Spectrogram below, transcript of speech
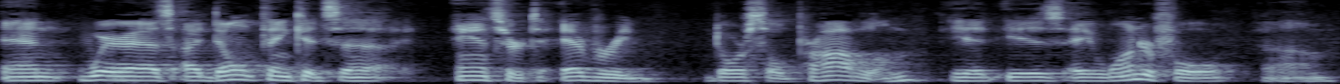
And whereas I don't think it's an answer to every dorsal problem, it is a wonderful um,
